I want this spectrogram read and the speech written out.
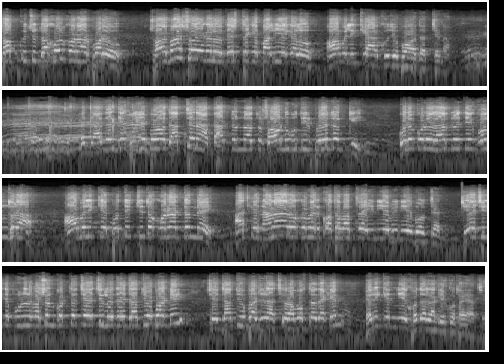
সবকিছু দখল করার পরেও ছয় মাস হয়ে গেল, দেশ থেকে পালিয়ে গেল, আওয়ামী লীগকে আর খুঁজে পাওয়া যাচ্ছে না। যাদেরকে খুঁজে পাওয়া যাচ্ছে না, তার জন্য এত সহানুভূতির প্রয়োজন কি? কোন কোন রাজনৈতিক বন্ধুরা আওয়ামী লীগকে প্রতিষ্ঠিত করার জন্য আজকে নানা রকমের কথাবার্তা ইনিয়ে বিনিয়ে বলছেন। ছিয়াশিতে পুনর্বাসন করতে চেয়েছিল যে জাতীয় পার্টি, সে জাতীয় পার্টির আজকের অবস্থা দেখেন হেরিকেন নিয়ে খোঁজা লাগে কোথায় আছে।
